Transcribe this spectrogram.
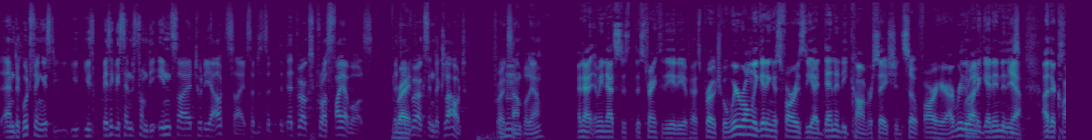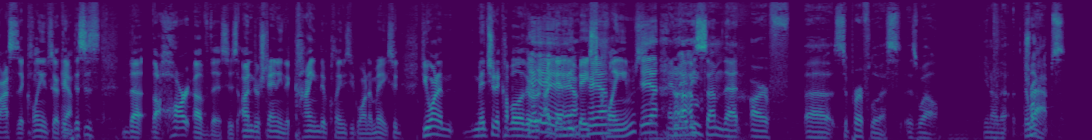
And the good thing is you, you basically send it from the inside to the outside, so that, that works cross firewalls. That, Right. that works in the cloud, for mm-hmm. example. Yeah. And I, I mean, that's just the strength of the ADFS approach. But we're only getting as far as the identity conversation so far here. I really Right. want to get into these Yeah. other classes of claims. I think Yeah. this is the the heart of this is understanding the kind of claims you'd want to make. So, do you want to mention a couple other Yeah, yeah, yeah, identity based yeah, yeah. claims? Yeah, yeah. And No, maybe I'm- some that are f- uh, superfluous as well. You know, the, The what? traps.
